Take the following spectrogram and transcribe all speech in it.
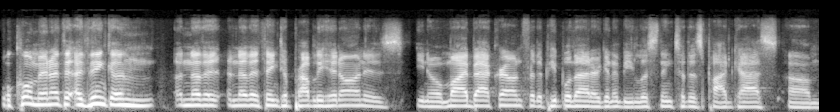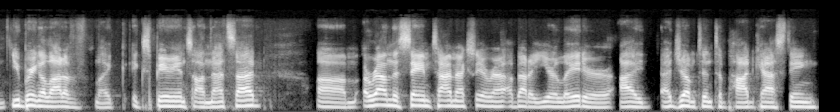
Well, cool, man. I, th- I think um, another another thing to probably hit on is you know my background for the people that are going to be listening to this podcast. Um, you bring a lot of like experience on that side. Um, around the same time, actually, around about a year later, I I jumped into podcasting.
